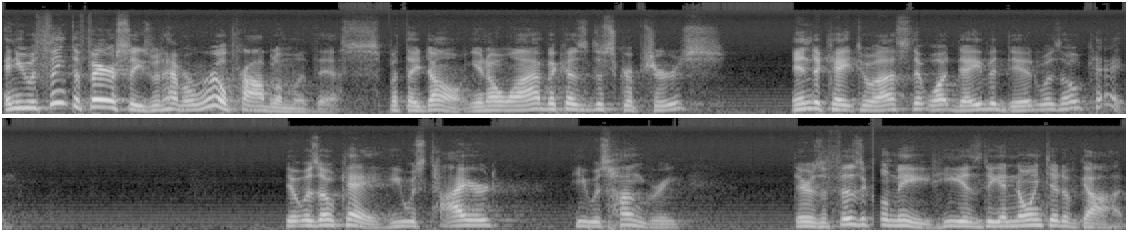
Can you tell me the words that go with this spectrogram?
And you would think the Pharisees would have a real problem with this, but they don't. You know why? Because the scriptures indicate to us that what David did was okay. It was okay. He was tired, he was hungry. There's a physical need. He is the anointed of God.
